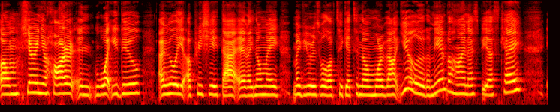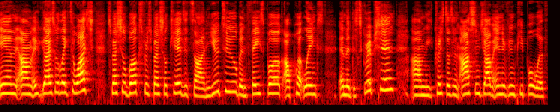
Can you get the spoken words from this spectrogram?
um sharing your heart and what you do. I really appreciate that, and I know my my viewers will love to get to know more about you, the man behind SBSK. And um, if you guys would like to watch special books for special kids, it's on YouTube and Facebook. I'll put links in the description. Um, Chris does an awesome job interviewing people with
